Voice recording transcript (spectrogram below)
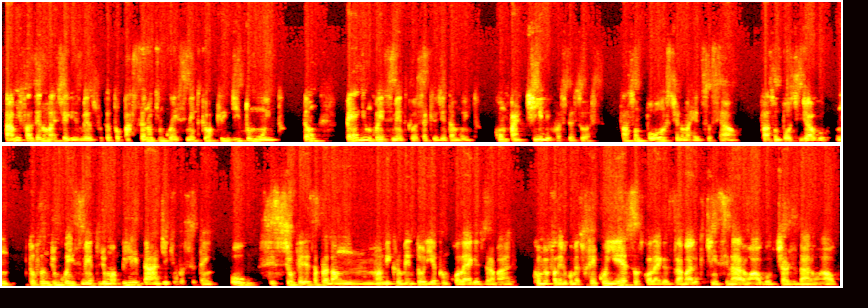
está me fazendo mais feliz mesmo, porque eu estou passando aqui um conhecimento que eu acredito muito. Então, pegue um conhecimento que você acredita muito, compartilhe com as pessoas. Faça um post numa rede social, faça um post de algo. Estou um, falando de um conhecimento, de uma habilidade que você tem ou se, se ofereça para dar um, uma micromentoria para um colega de trabalho. Como eu falei no começo, reconheça os colegas de trabalho que te ensinaram algo, que te ajudaram algo.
